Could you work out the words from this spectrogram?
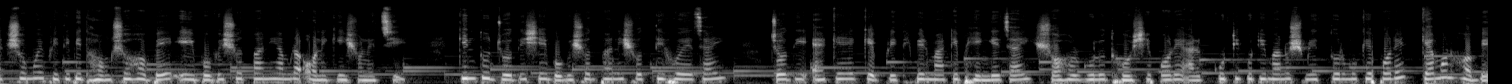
এক সময় পৃথিবী ধ্বংস হবে, এই ভবিষ্যৎবাণী আমরা অনেকেই শুনেছি। কিন্তু যদি সেই ভবিষ্যৎবাণী সত্যি হয়ে যায়, যদি একে একে পৃথিবীর মাটি ভেঙে যায়, শহরগুলো ধসে পড়ে আর কোটি কোটি মানুষ মৃত্যুর মুখে পড়ে, কেমন হবে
